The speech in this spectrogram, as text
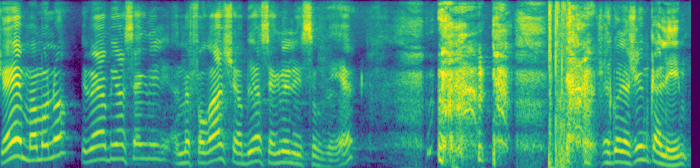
שהם ממונו, דיבר רבי יוסי הגלילי. אז מפורש שרבי יוסי הגלילי סובר שקודשים קלים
